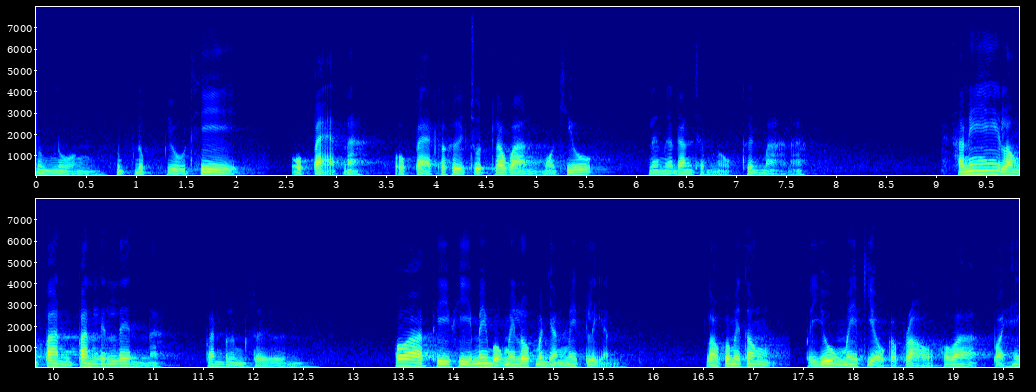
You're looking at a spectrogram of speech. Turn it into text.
นุ่มนวงหนุบหนุบอยู่ที่โอแปดนะโอแปดก็คือจุดระหว่างหัวคิ้วเรื่องเหนือดั้งจมูกขึ้นมานะคราวนี้ลองปั้นปั้นเล่นๆนะปั้นเพลินๆเพราะว่าพีพีไม่บวกไม่ลบมันยังไม่เปลี่ยน เราก็ไม่ต้องไปยุ่งไม่เกี่ยวกับเรา เพราะว่าปล่อยให้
